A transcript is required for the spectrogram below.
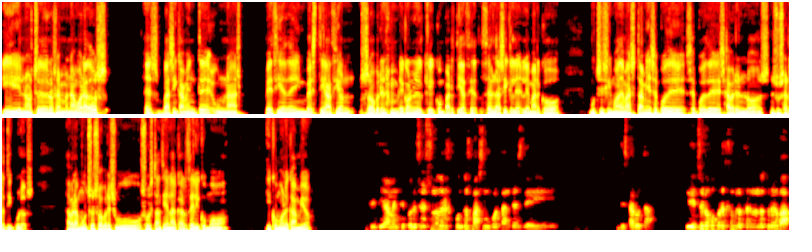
Y el Noche de los Enamorados es básicamente una especie de investigación sobre el hombre con el que compartía Ce- Zelda, así que le, le marcó muchísimo. Además, también se puede, se puede saber en, los, en sus artículos. Habla mucho sobre su, su estancia en la cárcel y cómo, y cómo le cambió. Efectivamente, por eso es uno de los puntos más importantes de, de esta ruta. Y de hecho luego, por ejemplo, Fernando Trueba,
